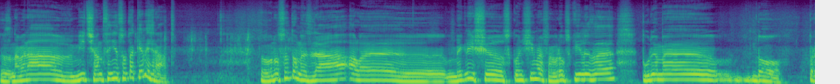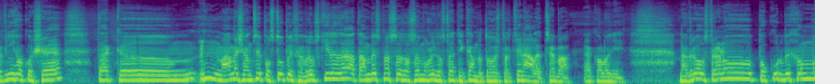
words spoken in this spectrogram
znamená mít šanci něco taky vyhrát. Ono se to nezdá, ale my když skončíme v Evropské lize, půjdeme do prvního koše, tak uh, máme šanci postoupit v Evropské lize a tam bychom se zase mohli dostat někam do toho čtvrtfinále, třeba jako loni. Na druhou stranu, pokud bychom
